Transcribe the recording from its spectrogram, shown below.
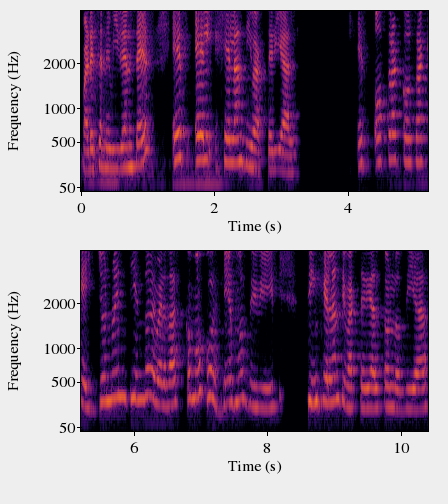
parecen evidentes, es el gel antibacterial. Es otra cosa que yo no entiendo de verdad cómo podríamos vivir sin gel antibacterial todos los días,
